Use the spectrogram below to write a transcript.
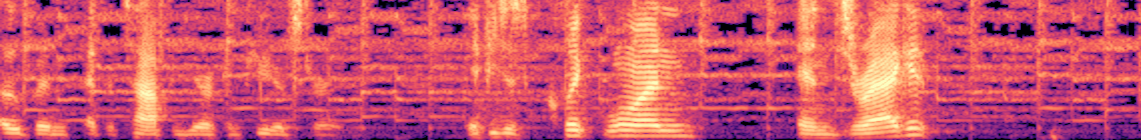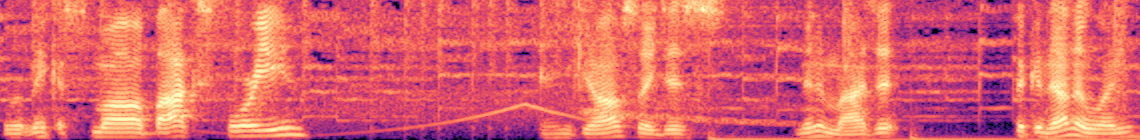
open at the top of your computer screen. If you just click one and drag it, it will make a small box for you. And you can also just minimize it. pick another one,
